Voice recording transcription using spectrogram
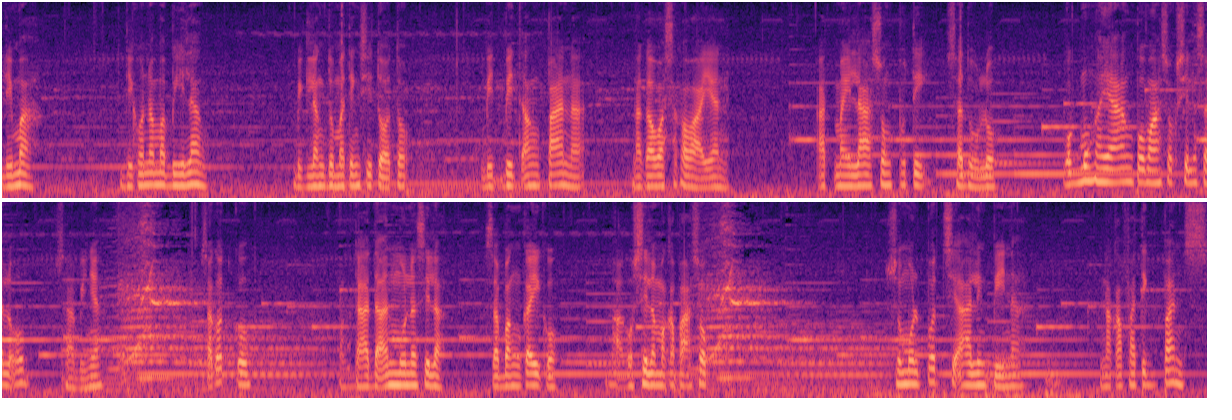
lima. Di ko na mabilang. Biglang dumating si Toto. Bitbit ang pana na gawa sa kawayan. At may lasong puti sa dulo. Huwag mong hayaang pumasok sila sa loob, sabi niya. Sagot ko, magdadaan muna sila sa bangkay ko bago sila makapasok. Sumulpot si Aling Pina. Nakafatig pants.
